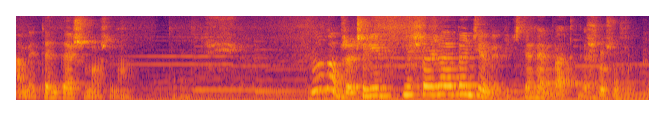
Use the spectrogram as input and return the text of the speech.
Mamy, ten też można. No dobrze, czyli myślę, że będziemy pić tę herbatkę. Myślę, że tak.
